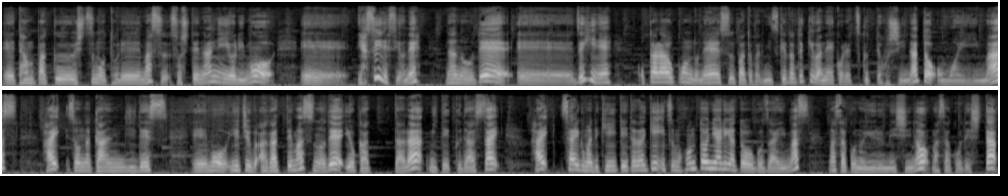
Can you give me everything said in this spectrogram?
えー、タンパク質も取れます。そして何よりも、えー、安いですよね。なので、えー、ぜひねおからを今度ねスーパーとかで見つけた時はねこれ作ってほしいなと思います。はいそんな感じです、えー、もう YouTube 上がってますのでよかったら見てください。はい最後まで聞いていただきいつも本当にありがとうございます。雅子のゆるめしの雅子でした。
